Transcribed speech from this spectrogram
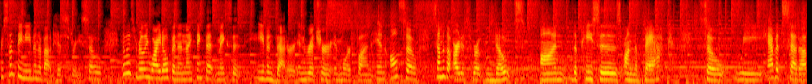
or something even about history. So it was really wide open and I think that makes it even better and richer and more fun. And also, some of the artists wrote notes on the pieces on the back. So we have it set up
